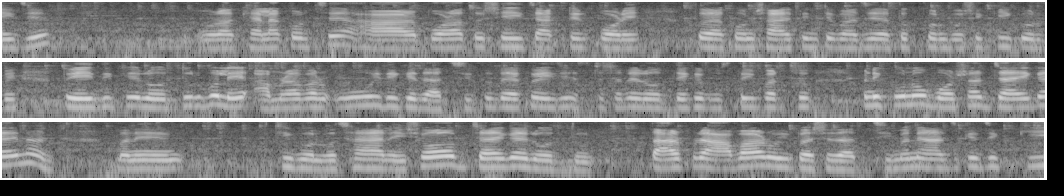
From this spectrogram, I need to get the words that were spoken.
এই যে ওরা খেলা করছে, আর পড়া তো সেই চারটের পরে। তো এখন সাড়ে তিনটে বাজে, এতক্ষণ বসে কি করবে? তো এই এইদিকে রোদ্দুর বলে আমরা আবার ওই দিকে যাচ্ছি। তো দেখো এই যে স্টেশনে রোদ দেখে বুঝতেই পারছ মানে কোনো বসার জায়গায় না মানে কি বলব ছায়া নেই, সব জায়গায় রোদ্দুর। তারপরে আবার ওই পাশে যাচ্ছি। মানে আজকে যে কি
